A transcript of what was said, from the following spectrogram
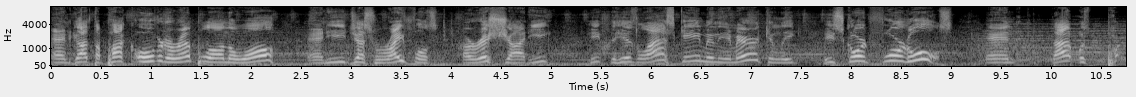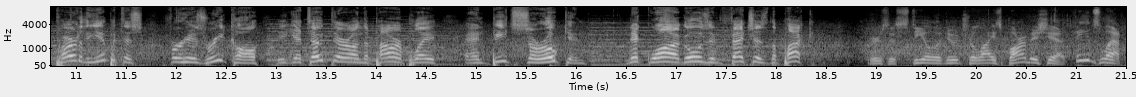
and got the puck over to Rempal on the wall, and he just rifles a wrist shot. He, he his last game in the American League, he scored four goals, and that was p- part of the impetus for his recall. He gets out there on the power play and beats Sorokin. Nick Waugh goes and fetches the puck. Here's a steal and neutralized Barbashev. Feeds left.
